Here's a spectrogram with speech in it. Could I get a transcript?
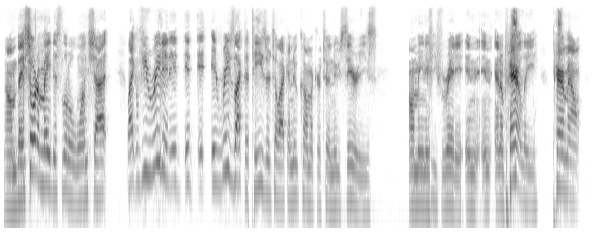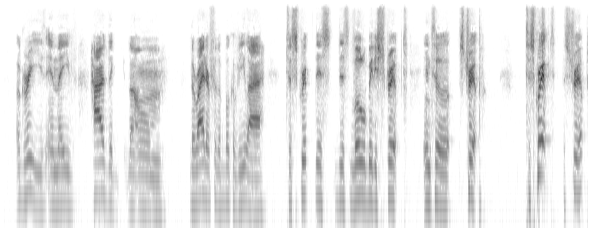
Um, they sort of made this little one shot. Like if you read it, it, it, it, it reads like the teaser to like a new comic or to a new series. I mean, if you've read it, and and, and apparently Paramount agrees, and they've hired the the um the writer for the Book of Eli to script this this little bitty strip into strip to script the strip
